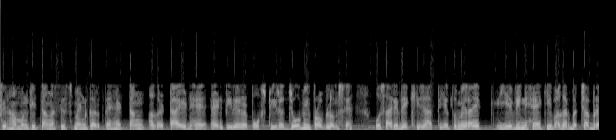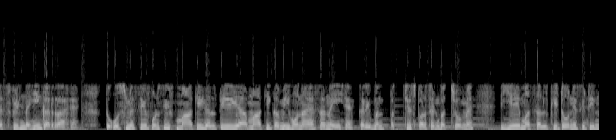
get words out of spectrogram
फिर हम उनकी टंग असिस्मेंट करते हैं। टंग अगर टाइड है एंटीरियर और पोस्टीरियर जो भी प्रॉब्लम्स है, वो सारी देखी जाती है। तो मेरा एक ये भी है कि अगर बच्चा ब्रेस्ट फ़ीड नहीं कर रहा है तो उसमें सिर्फ़ और सिर्फ़ माँ की गलती या माँ की कमी होना ऐसा नहीं है। करीबन 25 परसेंट बच्चों में ये मसल की टोनिसिटी न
